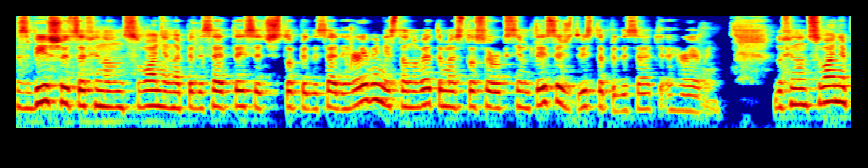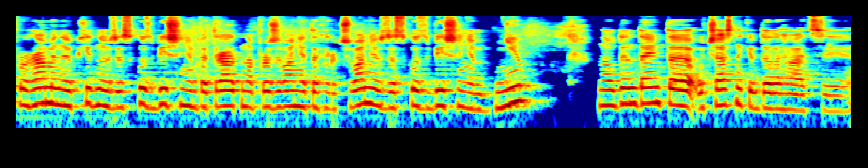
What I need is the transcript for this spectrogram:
Збільшується фінансування на 50 тисяч 150 гривень і становитиме 147 тисяч 250 гривень. До фінансування програми необхідно у зв'язку з збільшенням витрат на проживання та харчування, у зв'язку з збільшенням днів на один день та учасників делегації.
